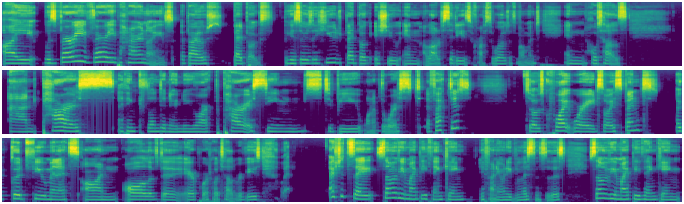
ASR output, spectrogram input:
I was very, very paranoid about bedbugs because there's a huge bedbug issue in a lot of cities across the world at the moment in hotels and Paris, I think London or New York, but Paris seems to be one of the worst affected. So I was quite worried. So I spent a good few minutes on all of the airport hotel reviews. I should say, some of you might be thinking, if anyone even listens to this, some of you might be thinking,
